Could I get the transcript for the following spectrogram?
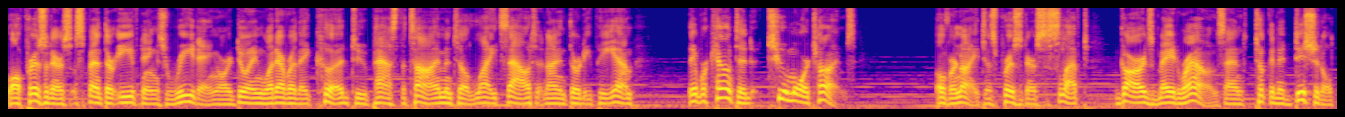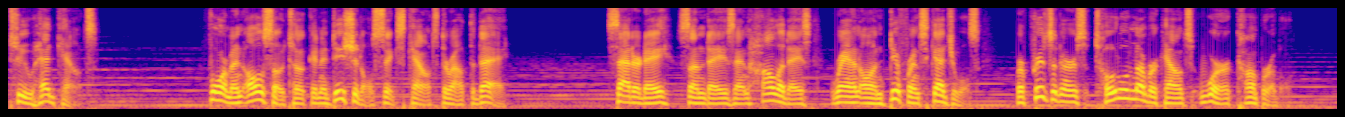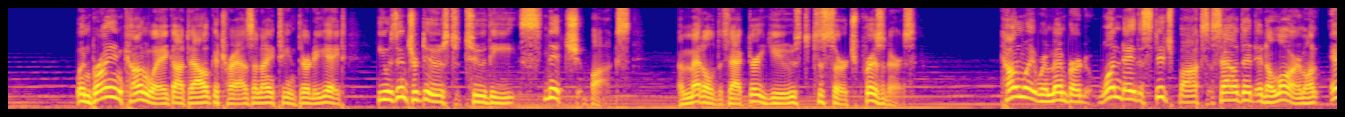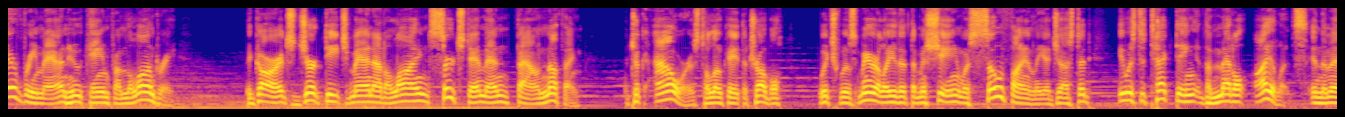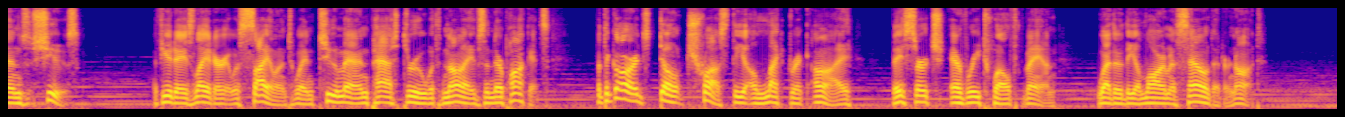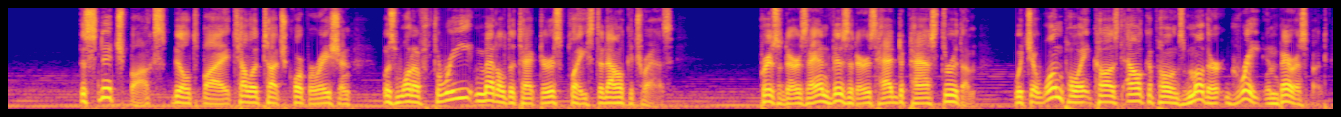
While prisoners spent their evenings reading or doing whatever they could to pass the time until lights out at 9.30 p.m., they were counted two more times – Overnight, as prisoners slept, guards made rounds and took an additional two head counts. Foremen also took an additional six counts throughout the day. Saturday, Sundays, and holidays ran on different schedules, but prisoners' total number counts were comparable. When Brian Conway got to Alcatraz in 1938, he was introduced to the snitch box, a metal detector used to search prisoners. Conway remembered one day the snitch box sounded an alarm on every man who came from the laundry. The guards jerked each man out of line, searched him, and found nothing. It took hours to locate the trouble, which was merely that the machine was so finely adjusted it was detecting the metal eyelets in the men's shoes. A few days later, it was silent when two men passed through with knives in their pockets. But the guards don't trust the electric eye. They search every twelfth man, whether the alarm is sounded or not. The snitch box, built by Teletouch Corporation, was one of three metal detectors placed at Alcatraz. Prisoners and visitors had to pass through them, which at one point caused Al Capone's mother great embarrassment.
